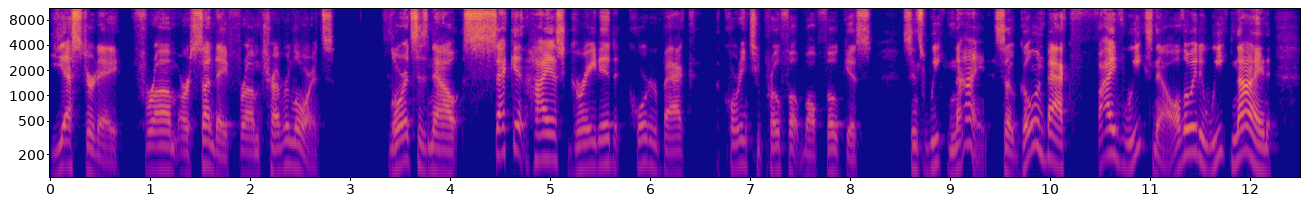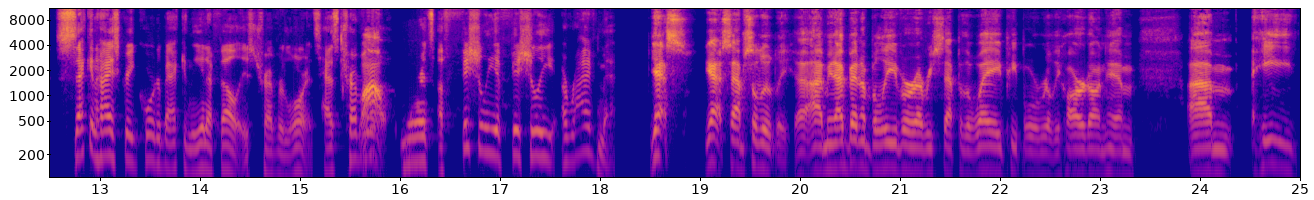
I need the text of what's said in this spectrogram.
yesterday from or Sunday from Trevor Lawrence, Lawrence is now second highest graded quarterback according to Pro Football Focus since week nine. So going back five weeks now, all the way to week nine, second highest grade quarterback in the NFL is Trevor Lawrence. Has Trevor wow. Lawrence officially, officially arrived, Matt? Yes, yes, absolutely. Uh, I mean, I've been a believer every step of the way. People were really hard on him. Um, he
